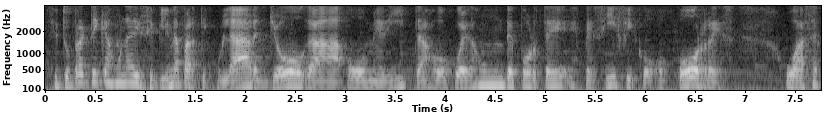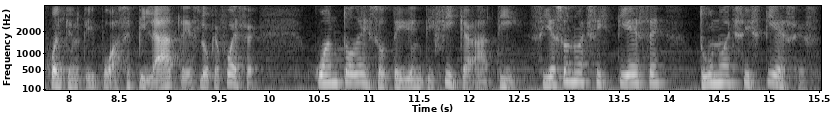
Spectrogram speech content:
Si tú practicas una disciplina particular, yoga o meditas o juegas un deporte específico o corres o haces cualquier tipo, haces pilates, lo que fuese, cuánto de eso te identifica a ti. Si eso no existiese, tú no existieses.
